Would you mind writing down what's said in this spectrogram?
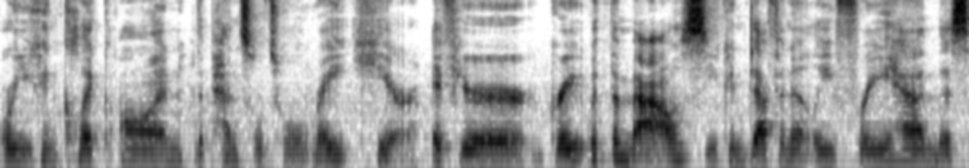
or you can click on the pencil tool right here. If you're great with the mouse, you can definitely freehand this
